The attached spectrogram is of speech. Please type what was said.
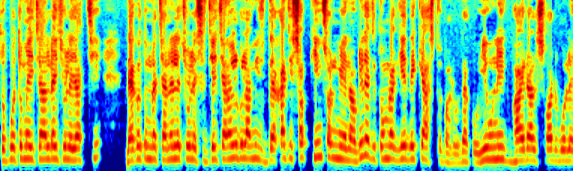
তো প্রথমে এই চ্যানেলটাই চলে যাচ্ছি। দেখো তোমরা চ্যানেলে চলে এসেছে। যে চ্যানেলগুলো আমি দেখাচ্ছি, সব কিনশন মেয়ে নাও, ঠিক আছে? তোমরা গিয়ে দেখে আসতে পারো। দেখো ইউনিক ভাইরাল শর্ট বলে,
